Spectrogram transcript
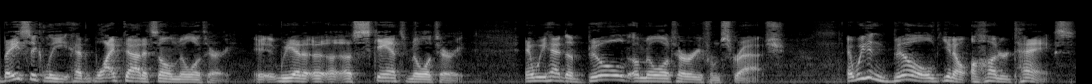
basically had wiped out its own military. It, we had a, a, a scant military, and we had to build a military from scratch. And we didn't build, you know, a hundred tanks.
